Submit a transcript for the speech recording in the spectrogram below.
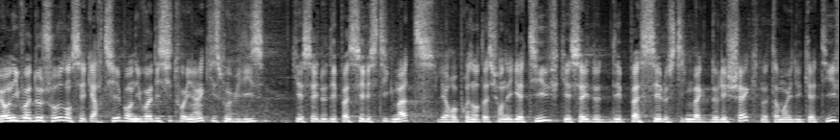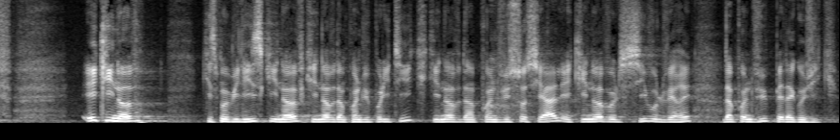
ben, on y voit deux choses dans ces quartiers. Ben, on y voit des citoyens qui se mobilisent, qui essayent de dépasser les stigmates, les représentations négatives, qui essayent de dépasser le stigmate de l'échec, notamment éducatif, et qui innovent, qui se mobilisent, qui innovent, qui innovent d'un point de vue politique, qui innovent d'un point de vue social et qui innovent aussi, vous le verrez, d'un point de vue pédagogique.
